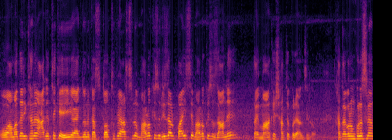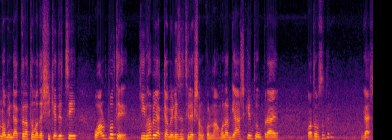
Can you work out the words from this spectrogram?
ও আমাদের এখানে আগে থেকেই একজনের কাছে তথ্য পেয়ে আসছিল ভালো কিছু রেজাল্ট পাইছে ভালো কিছু জানে তাই মাকে সাথে করে আনছিল। খাতা কলম করেছিলাম নবীন ডাক্তাররা তোমাদের শিখে দিচ্ছি অল্পতে কীভাবে একটা মেডিসিন সিলেকশন করলাম। ওনার গ্যাস কিন্তু প্রায় কত বছর ধরে? গ্যাস?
